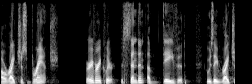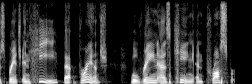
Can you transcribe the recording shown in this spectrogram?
a righteous branch. Very, very clear. Descendant of David, who is a righteous branch. And he, that branch, will reign as king and prosper.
